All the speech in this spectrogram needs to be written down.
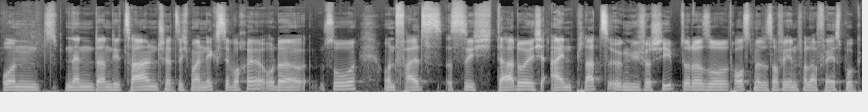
und nennen dann die Zahlen, schätze ich mal, nächste Woche oder so. Und falls sich dadurch ein Platz irgendwie verschiebt oder so, posten wir das auf jeden Fall auf Facebook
